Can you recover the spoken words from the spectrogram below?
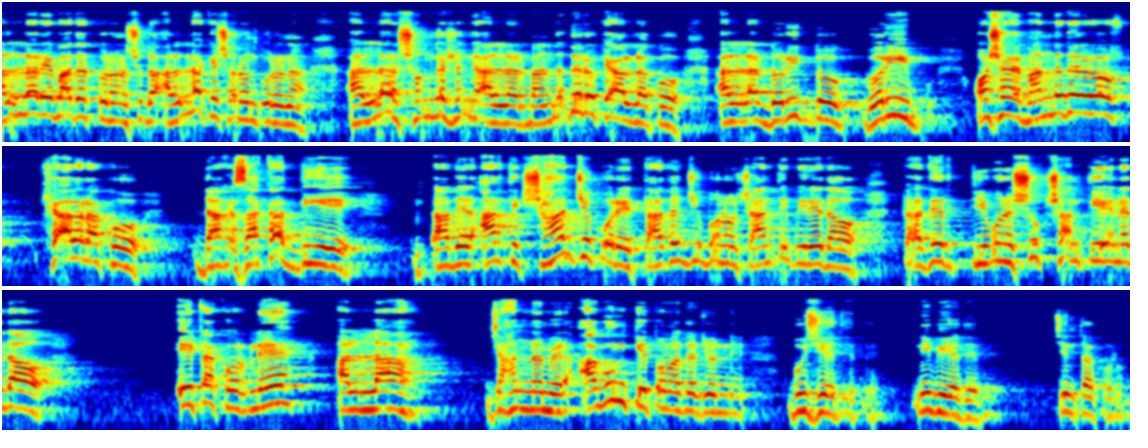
আল্লাহর ইবাদত করো না, শুধু আল্লাহকে স্মরণ করো না, আল্লাহর সঙ্গে সঙ্গে আল্লাহর বান্দাদেরও খেয়াল রাখো, আল্লাহর দরিদ্র, গরিব, অসহায় বান্দাদেরও খেয়াল রাখো জাকাত দিয়ে তাদের আর্থিক সাহায্য করে তাদের জীবনেও শান্তি ফিরে দাও, তাদের জীবনে সুখ শান্তি এনে দাও। এটা করলে আল্লাহ জাহান্নামের আগুনকে তোমাদের জন্য বুঝিয়ে দেবে নিভিয়ে দেবে, চিন্তা করুন।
